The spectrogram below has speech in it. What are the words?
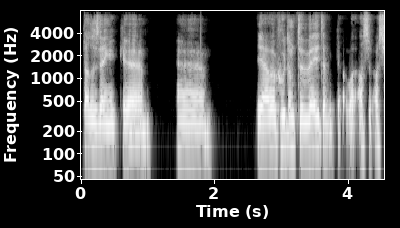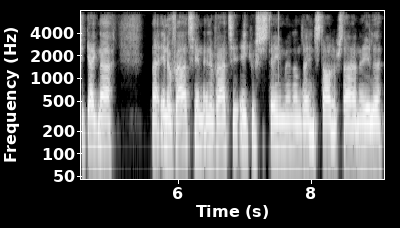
dat is denk ik uh, ja, wel goed om te weten. Als, als je kijkt naar, naar innovatie en innovatie-ecosystemen, dan zijn start-ups daar een hele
